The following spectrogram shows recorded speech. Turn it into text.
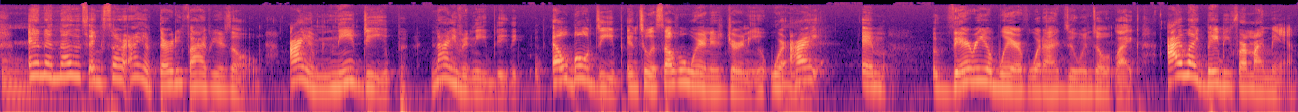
Mm. And another thing, sir, I am 35 years old. I am knee deep, not even knee deep, elbow deep into a self-awareness journey where Mm. I am very aware of what I do and don't like. I like baby from my man.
